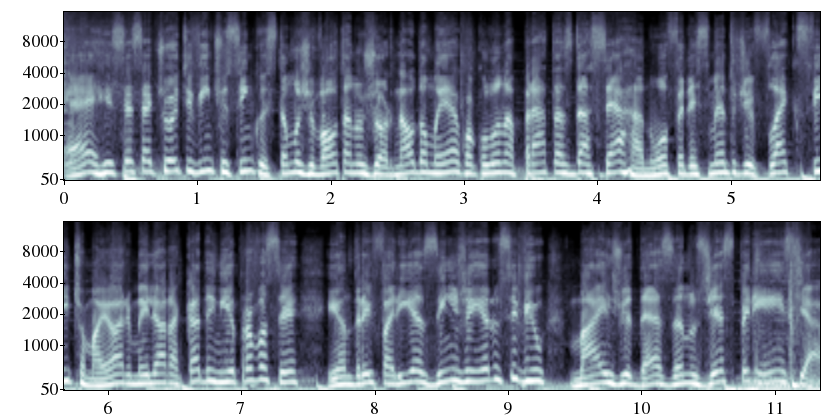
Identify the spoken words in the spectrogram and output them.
RC7825, estamos de volta no Jornal da Manhã com a coluna Pratas da Serra, no oferecimento de Flex Fit, a maior e melhor academia para você, e Andrei Farias, engenheiro civil, mais de 10 anos de experiência.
